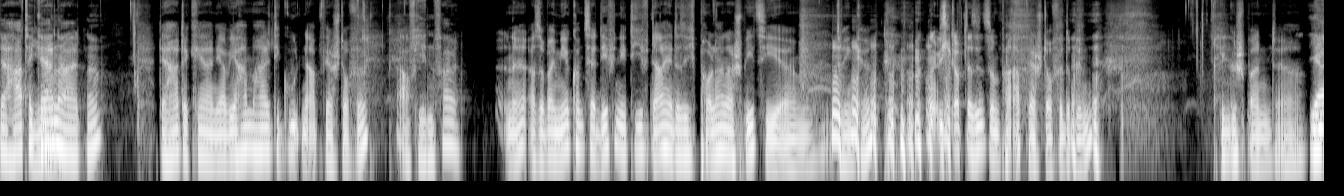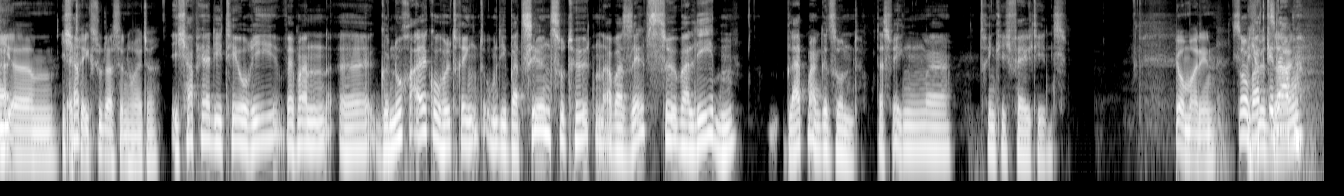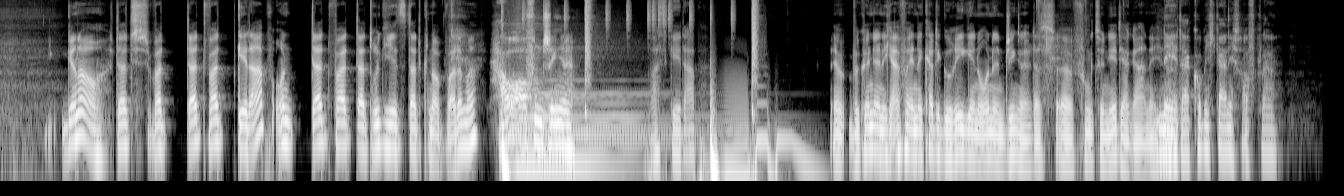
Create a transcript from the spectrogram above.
Der harte ja. Kern halt, ne? Der harte Kern, ja, wir haben halt die guten Abwehrstoffe. Auf jeden Fall. Ne? Also bei mir kommt es ja definitiv daher, dass ich Paulaner Spezi ähm, trinke. ich glaube, da sind so ein paar Abwehrstoffe drin. Bin gespannt, ja. ja Wie ähm, erträgst hab, du das denn heute? Ich habe ja die Theorie, wenn man äh, genug Alkohol trinkt, um die Bazillen zu töten, aber selbst zu überleben, bleibt man gesund. Deswegen äh, trinke ich Feldins. Jo, Martin. So, was geht sagen, ab? Genau, das was geht ab und das da drücke ich jetzt das Knopf. Warte mal. Hau auf den Jingle. Was geht ab? Wir können ja nicht einfach in eine Kategorie gehen ohne einen Jingle. Das äh, funktioniert ja gar nicht. Nee, ne? da komme ich gar nicht drauf klar.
